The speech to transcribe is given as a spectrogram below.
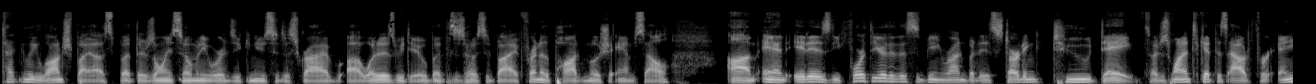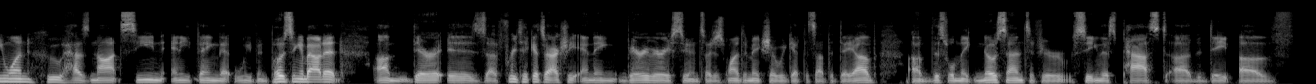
technically launched by us, but there's only so many words you can use to describe uh, what it is we do. But this is hosted by friend of the pod, Moshe Amsel. Um, and it is the fourth year that this is being run, but it's starting today. So I just wanted to get this out for anyone who has not seen anything that we've been posting about it. Um, there is uh, free tickets are actually ending very, very soon. So I just wanted to make sure we get this out the day of. Uh, this will make no sense if you're seeing this past uh, the date of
